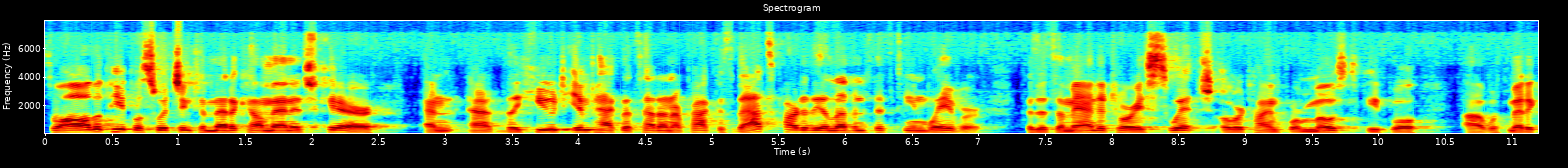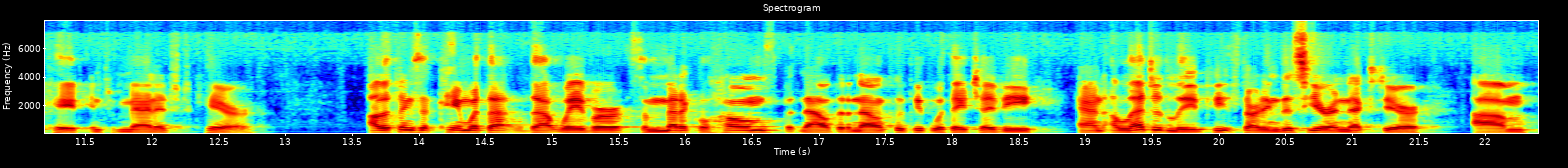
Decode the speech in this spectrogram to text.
So all the people switching to Medi-Cal managed care and the huge impact that's had on our practice, that's part of the 1115 waiver because it's a mandatory switch over time for most people uh, with Medicaid into managed care. Other things that came with that, that waiver, some medical homes, but now that now include people with HIV, and allegedly, starting this year and next year, um,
